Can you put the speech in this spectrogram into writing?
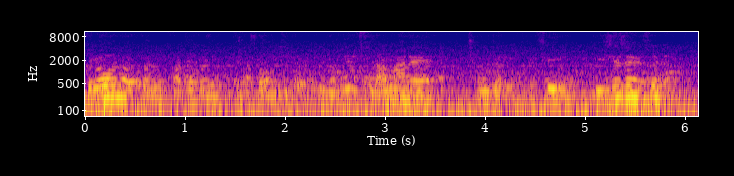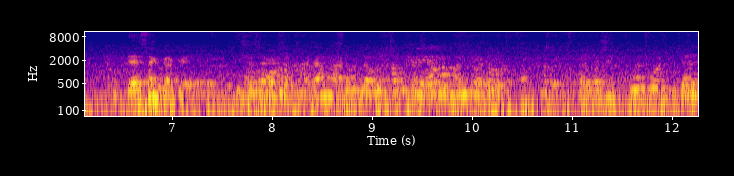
그런 어떤 과정을 거쳐서 나만의 청자, 이- 이 세상에서 내 생각에 이 세상에서 가장 아름다운 청자색을 만들어야 되겠다. 하는 것이 두 번째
